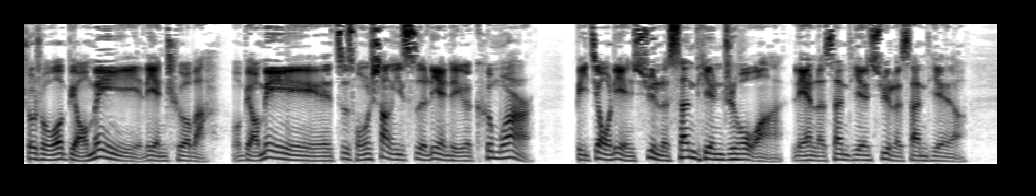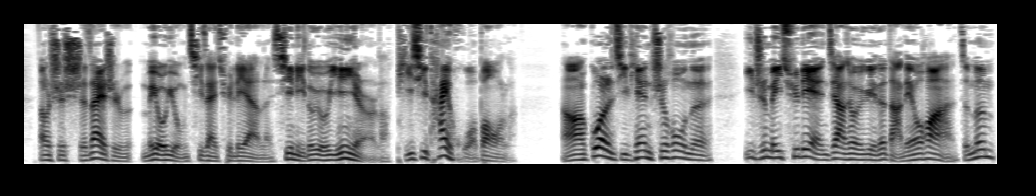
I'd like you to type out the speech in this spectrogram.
说说我表妹练车吧，我表妹自从上一次练这个科目二被教练训了三天之后啊，练了三天，训了三天啊。当时实在是没有勇气再去练了，心里都有阴影了，脾气太火爆了，啊！过了几天之后呢，一直没去练，驾校又给他打电话，怎么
